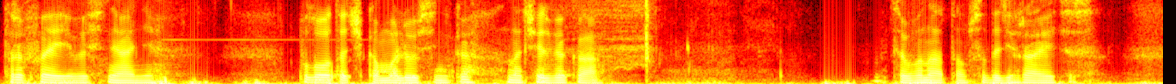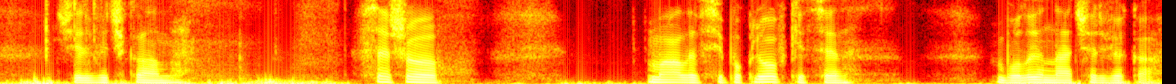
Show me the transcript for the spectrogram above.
трофеї весняні. Плоточка малюсенька на черв'яка. Це вона там сидить, грається з черв'ячками. Все, що мали всі покльовки, це були на черв'яка.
